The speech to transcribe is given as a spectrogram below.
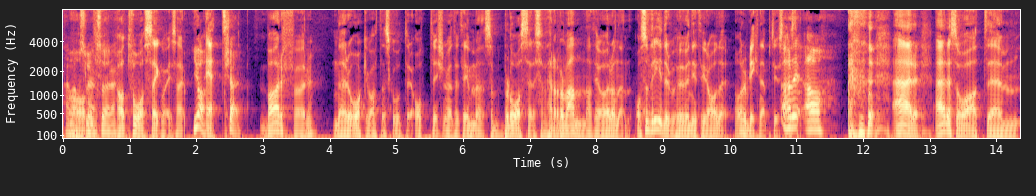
Nej, Ja. absolut så är det. Jag har två segways här. Ja, Ett. kör. Varför när du åker vattenskoter i 80 km timmen så blåser det så förbannat i öronen. Och så vrider du på huvudet 90 grader och det blir knäpptyst Ja, det, nästan. ja. är, är det så att, ehm,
